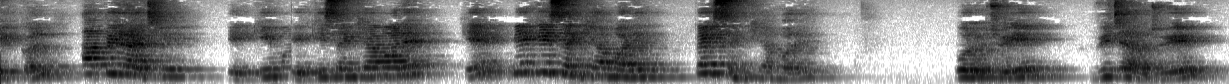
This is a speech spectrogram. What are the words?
વિકલ્પ આપેલા છે. એકી એકી સંખ્યા મળે કે બેકી સંખ્યા મળે? કઈ સંખ્યા મળે? બોલો જોઈએ, વિચારો જોઈએ.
